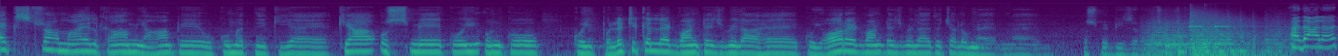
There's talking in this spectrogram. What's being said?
एक्स्ट्रा माइल काम यहाँ पे हुकूमत ने किया है? क्या उसमें कोई उनको कोई पॉलिटिकल एडवांटेज मिला है, कोई और एडवांटेज मिला है तो चलो मैं मैं उस पर भी ज़रूर अदालत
